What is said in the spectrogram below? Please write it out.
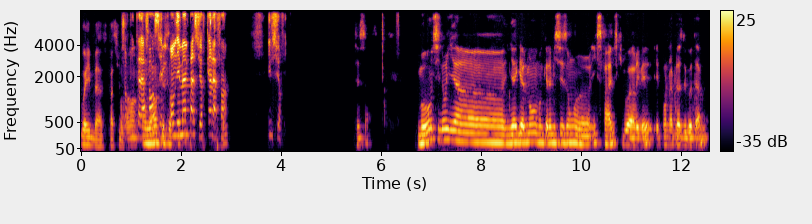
Oui, bah c'est pas si On Surtout qu'à la on fin, que ça on n'est même pas sûr qu'à la fin, il survit. C'est ça. Bon, sinon il y a, il y a également donc à la mi-saison euh, X-Files qui doit arriver et prendre la place de Gotham.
